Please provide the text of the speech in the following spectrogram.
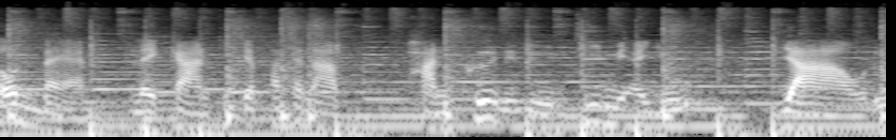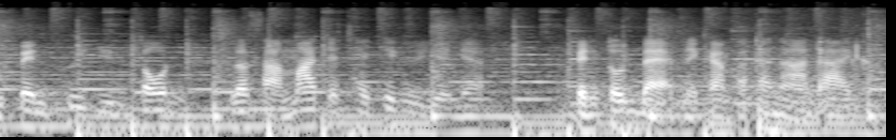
ต้นแบบในการที่จะพัฒนาพันธุ์พืชอื่น ๆ ที่มีอายุ ยาวหรือเป็นพืชยืนต้น เราสามารถจะใช้เทคโนโลยีนี้เป็นต้นแบบในการพัฒนาได้ครับ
